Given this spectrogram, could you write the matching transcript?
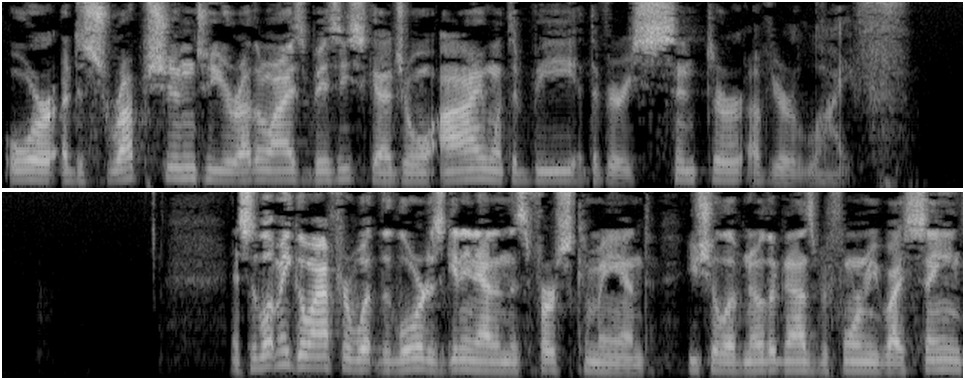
or a disruption to your otherwise busy schedule. I want to be at the very center of your life. And so let me go after what the Lord is getting at in this first command. You shall have no other gods before me by saying,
